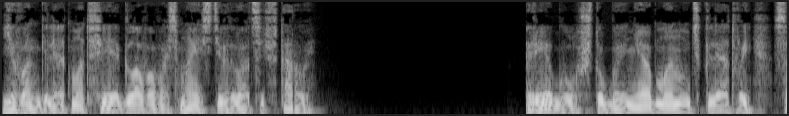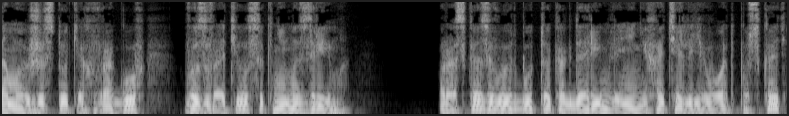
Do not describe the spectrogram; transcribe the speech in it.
Евангелие от Матфея, глава 8, стих 22. Регул, чтобы не обмануть клятвой самых жестоких врагов, возвратился к ним из Рима. Рассказывают, будто когда римляне не хотели его отпускать,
